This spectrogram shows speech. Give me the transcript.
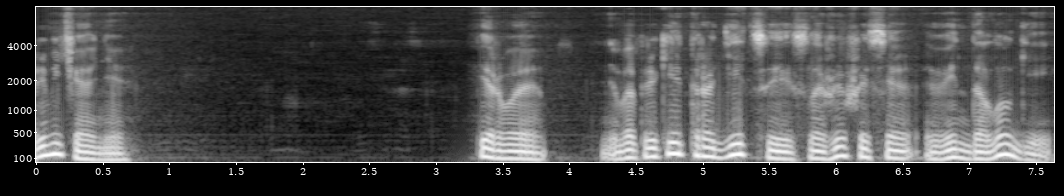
Примечание. Первое. Вопреки традиции, сложившейся в индологии,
